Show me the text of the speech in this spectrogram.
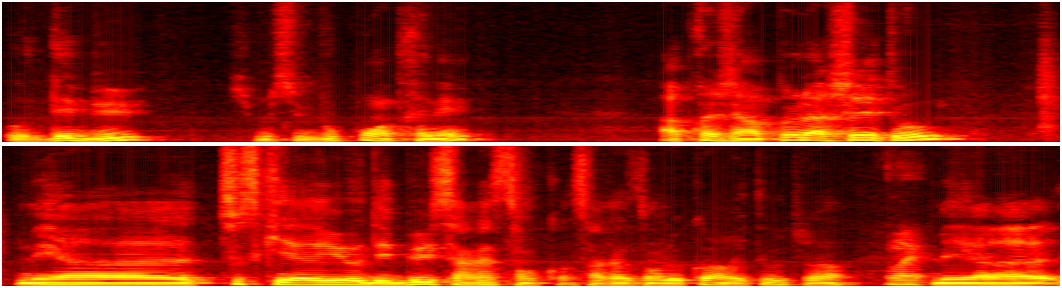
au début, je me suis beaucoup entraîné. Après, j'ai un peu lâché et tout. Mais euh, tout ce qu'il y a eu au début, ça reste, en- ça reste dans le corps et tout, tu vois. Ouais. Mais euh,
